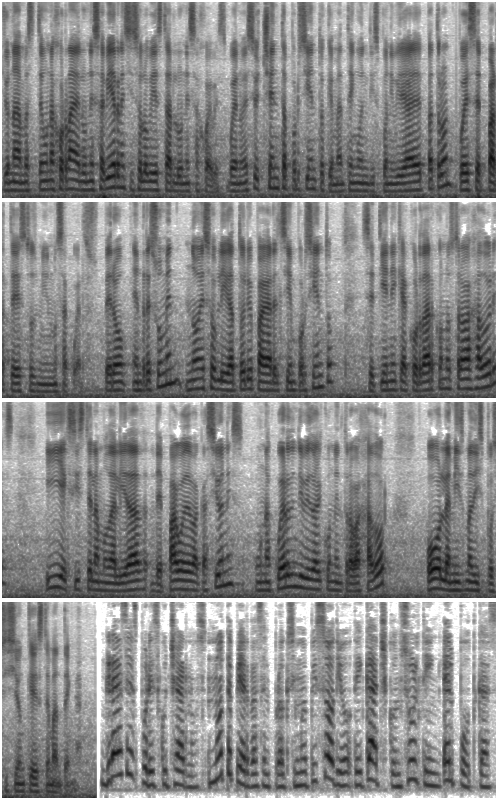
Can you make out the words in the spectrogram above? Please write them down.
Yo nada más tengo una jornada de lunes a viernes y solo voy a estar lunes a jueves. Bueno, ese 80% que mantengo en disponibilidad del patrón puede ser parte de estos mismos acuerdos. Pero en resumen, no es obligatorio pagar el 100%, se tiene que acordar con los trabajadores y existe la modalidad de pago de vacaciones, un acuerdo individual con el trabajador o la misma disposición que éste mantenga. Gracias por escucharnos. No te pierdas el próximo episodio de Catch Consulting, el podcast.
